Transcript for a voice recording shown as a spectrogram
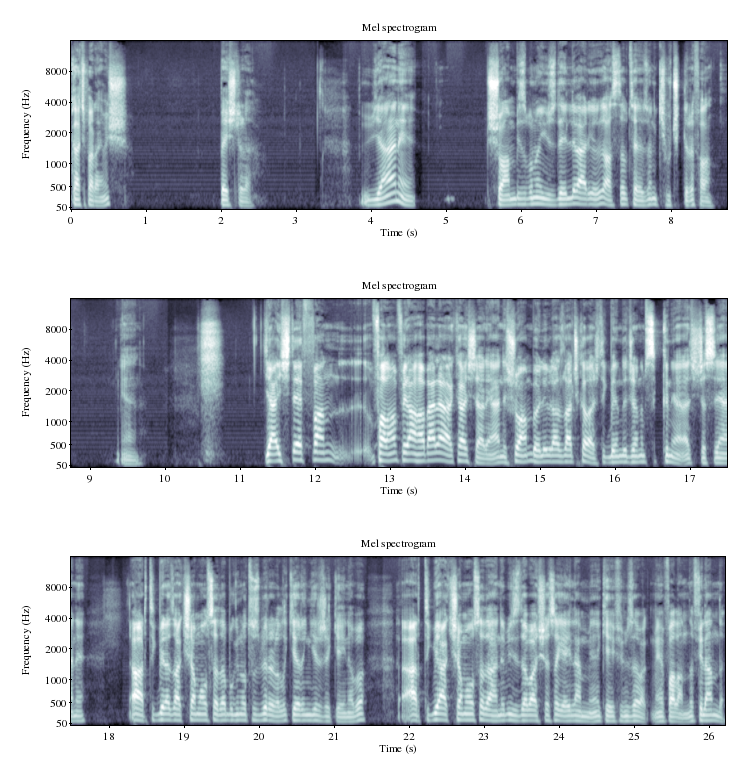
Kaç paraymış? 5 lira. Yani şu an biz buna %50 veriyoruz. Aslında bu televizyon 2,5 lira falan. Yani. Ya işte F1 falan filan haberler arkadaşlar yani şu an böyle biraz daha çıkalaştık. Benim de canım sıkkın yani açıkçası yani. Artık biraz akşam olsa da bugün 31 Aralık yarın girecek yayına bu. Artık bir akşam olsa da hani biz de başlasak eğlenmeye, keyfimize bakmaya falan da filan da.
